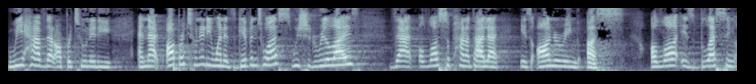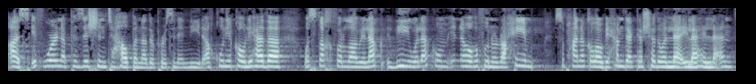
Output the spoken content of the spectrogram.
We have that opportunity. And that opportunity, when it's given to us, we should realize that Allah subhanahu wa ta'ala is honoring us. Allah is blessing us if we're in a position to help another person in need. أقول قولي هذا واستغفر الله لي ولكم إنه غفور رحيم سبحانك الله وبحمدك أشهد أن لا إله إلا أنت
